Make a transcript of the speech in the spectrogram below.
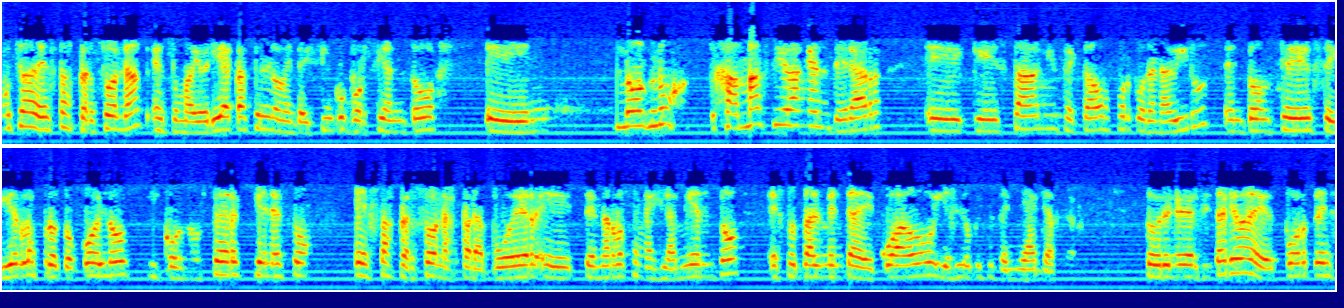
Muchas de estas personas, en su mayoría casi el 95%, eh, no, no jamás iban a enterar eh, que estaban infectados por coronavirus, entonces seguir los protocolos y conocer quiénes son estas personas para poder eh, tenerlos en aislamiento es totalmente adecuado y es lo que se tenía que hacer. Sobre Universitario de Deportes,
